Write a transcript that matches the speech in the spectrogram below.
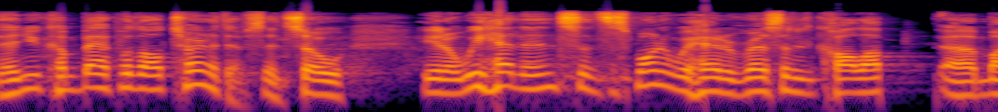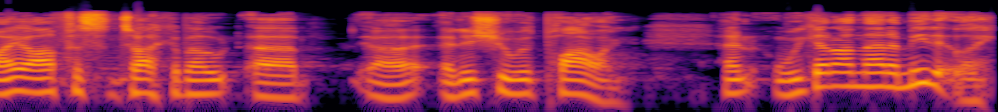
then you come back with alternatives. And so, you know, we had an instance this morning. We had a resident call up uh, my office and talk about uh, uh, an issue with plowing, and we got on that immediately.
